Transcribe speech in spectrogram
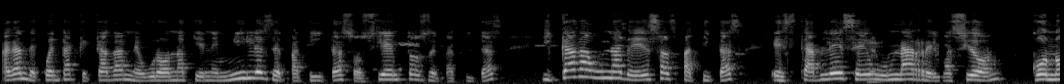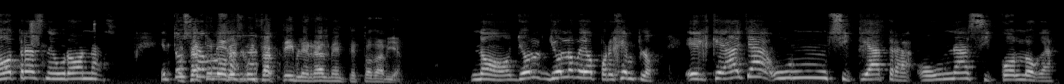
Hagan de cuenta que cada neurona tiene miles de patitas o cientos de patitas y cada una de esas patitas establece una relación con otras neuronas. Entonces, o sea, tú lo ves muy factible realmente todavía. No, yo, yo lo veo, por ejemplo, el que haya un psiquiatra o una psicóloga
